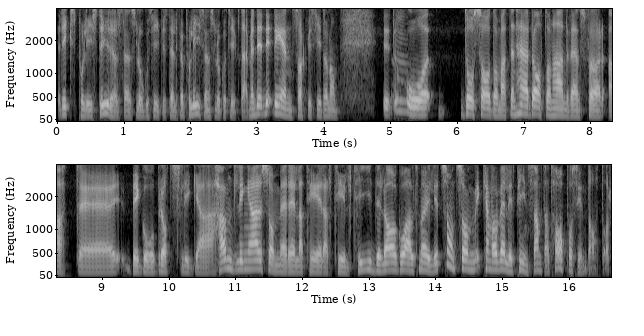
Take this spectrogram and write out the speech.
Rikspolisstyrelsens logotyp istället för polisens logotyp där. Men det, det, det är en sak vid sidan om. Mm. Och då sa de att den här datorn har använts för att eh, begå brottsliga handlingar som är relaterat till tidelag och allt möjligt sånt som kan vara väldigt pinsamt att ha på sin dator.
